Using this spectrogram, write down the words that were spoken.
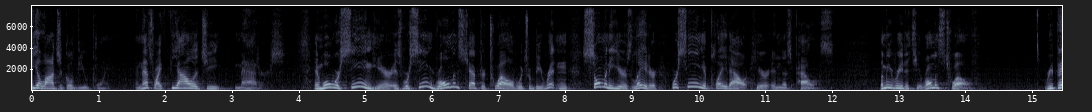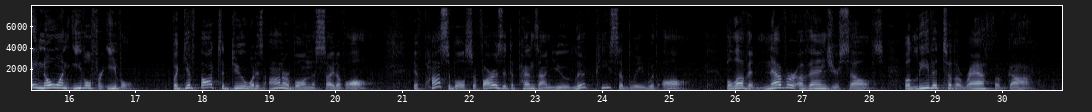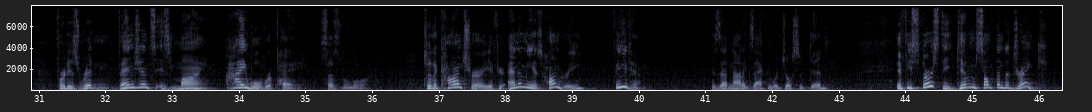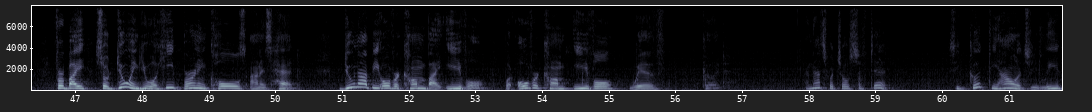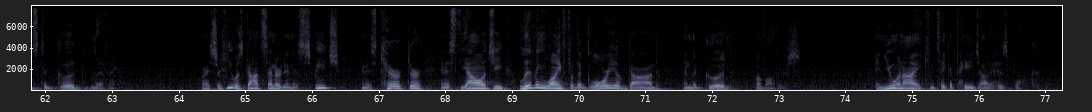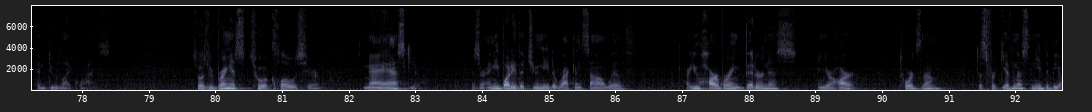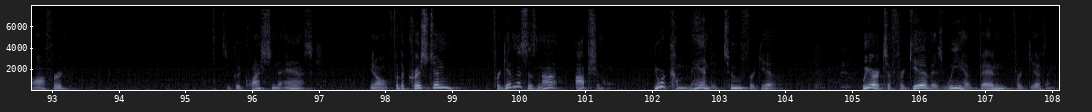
theological viewpoint. And that's why theology matters. And what we're seeing here is we're seeing Romans chapter 12, which would be written so many years later, we're seeing it played out here in this palace. Let me read it to you Romans 12. Repay no one evil for evil, but give thought to do what is honorable in the sight of all. If possible, so far as it depends on you, live peaceably with all. Beloved, never avenge yourselves, but leave it to the wrath of God. For it is written, Vengeance is mine. I will repay, says the Lord. To the contrary, if your enemy is hungry, feed him. Is that not exactly what Joseph did? If he's thirsty, give him something to drink. For by so doing, you will heap burning coals on his head. Do not be overcome by evil, but overcome evil with good. And that's what Joseph did. See, good theology leads to good living. Right? So he was God centered in his speech, in his character, in his theology, living life for the glory of God and the good of others. And you and I can take a page out of his book and do likewise. So as we bring us to a close here, may I ask you, is there anybody that you need to reconcile with? Are you harboring bitterness in your heart towards them? Does forgiveness need to be offered? It's a good question to ask. You know, for the Christian, forgiveness is not optional. You are commanded to forgive. We are to forgive as we have been forgiven.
